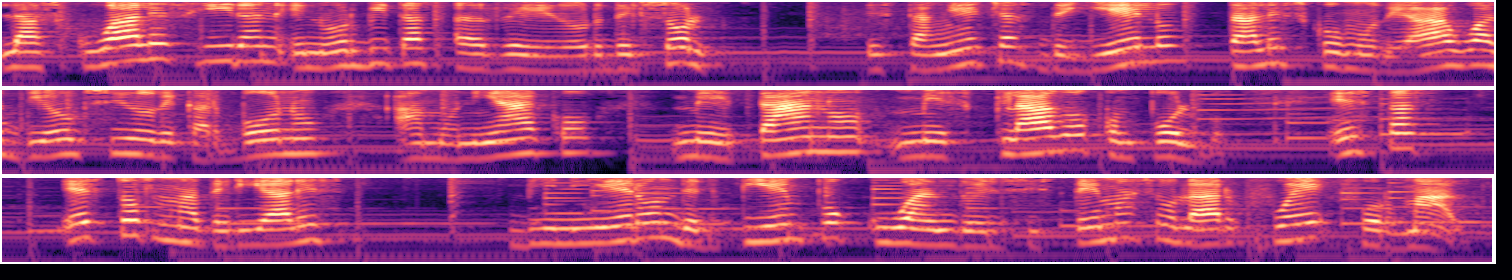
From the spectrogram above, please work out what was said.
las cuales giran en órbitas alrededor del Sol. Están hechas de hielo, tales como de agua, dióxido de carbono, amoníaco, metano mezclado con polvo. Estas, estos materiales vinieron del tiempo cuando el sistema solar fue formado.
